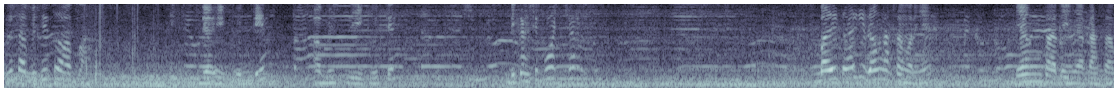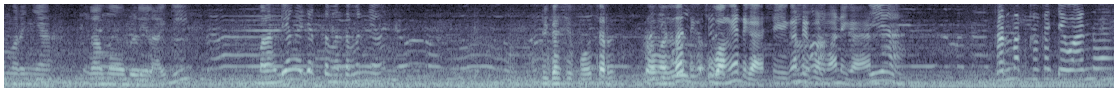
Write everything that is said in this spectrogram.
Terus habis itu apa? Dia ikutin habis diikutin dikasih voucher. Balik lagi dong customernya. Yang tadinya customernya nggak mau beli lagi malah dia ngajak teman-temannya. Dikasih voucher. Kasih maksudnya di- voucher. uangnya dikasih kan Ah, refund money kan? Iya. Karena kekecewaan doang.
